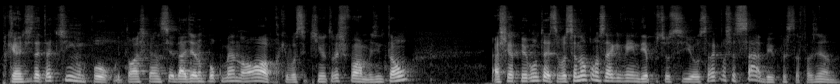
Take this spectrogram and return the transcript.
Porque antes até tinha um pouco. Então acho que a ansiedade era um pouco menor, porque você tinha outras formas. Então, acho que a pergunta é: se você não consegue vender para o seu CEO, será que você sabe o que você está fazendo?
